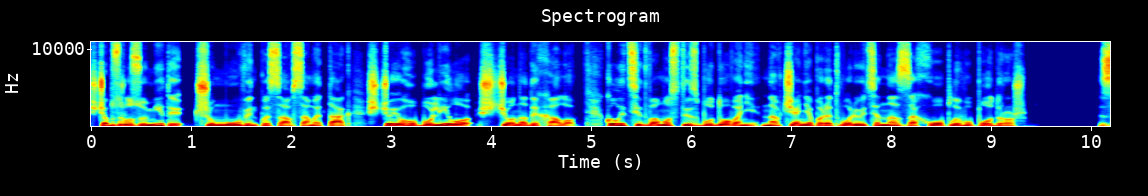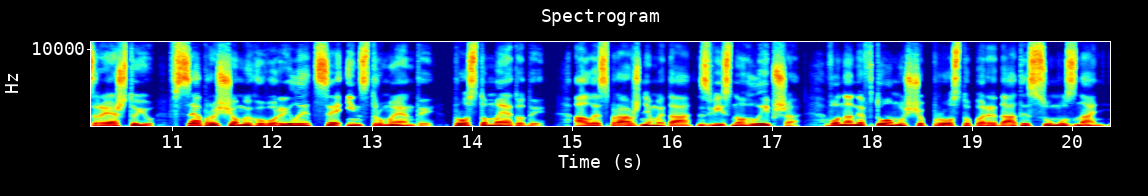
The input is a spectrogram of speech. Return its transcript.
щоб зрозуміти, чому він писав саме так, що його боліло, що надихало. Коли ці два мости збудовані, навчання перетворюється на захопливу подорож. Зрештою, все, про що ми говорили, це інструменти, просто методи. Але справжня мета, звісно, глибша. Вона не в тому, щоб просто передати суму знань,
